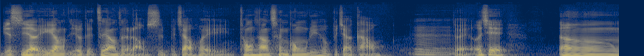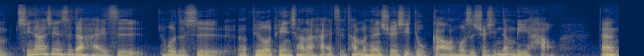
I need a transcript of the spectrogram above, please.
也是要有一样有个这样子的老师比较会，通常成功率会比较高。嗯，对，而且，嗯，其他县市的孩子或者是呃，譬如偏乡的孩子，他们可能学习度高，或是学习能力好，但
